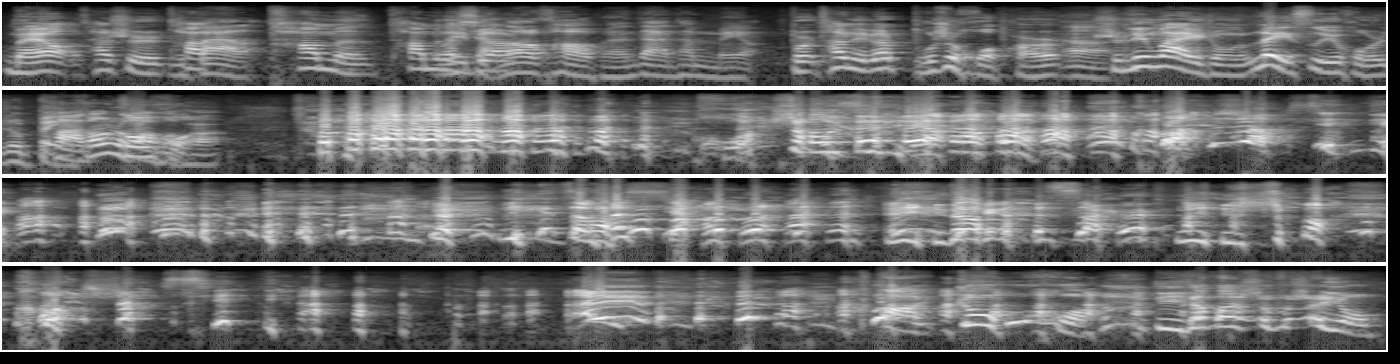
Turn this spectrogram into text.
没有，他是他你拜了。他们他们我想到了跨火盆，但是他们没有，不是他们那边不是火盆，嗯是另外一种类似于火盆，就是北方是篝火。火盆。儿。火烧新娘，火烧新娘。你怎么想出来 你这个词儿？你说“火烧新娘”，挂篝火，你他妈是不是有病？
